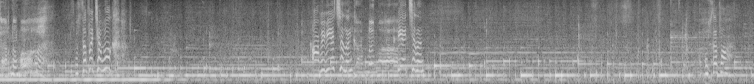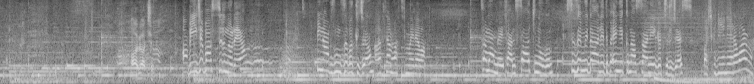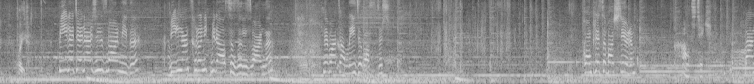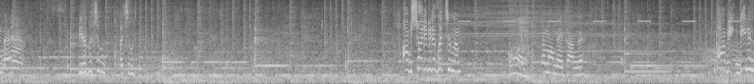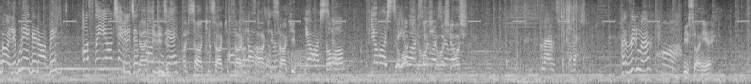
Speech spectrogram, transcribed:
Karnım ah. Mustafa çabuk. Abi bir açılın. Karnım ah. Bir açılın. Mustafa. Abi açın. Abi iyice bastırın oraya. Bir nabzınıza bakacağım. Abi sen bastırmaya devam. Tamam beyefendi sakin olun. Size müdahale edip en yakın hastaneye götüreceğiz. Başka bir yeni yara var mı? Hayır. Bir ilaca alerjiniz var mıydı? Bilinen kronik bir rahatsızlığınız var mı? Nebahat abla iyice bastır. Komprese başlıyorum. Altı çek. Ben de. Biraz açılın. Açılın. Abi şöyle biraz açılın. Tamam beyefendi. Abi gelin böyle. Buraya gel abi. Hastayı yan çevireceğiz sakince. Ay sakin sakin sakin sakin sakin. Yavaşça. Tamam. Yavaşça, yavaş, yavaş, yavaş, yavaş. Ver Mustafa ver. Hazır mı? Bir saniye.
